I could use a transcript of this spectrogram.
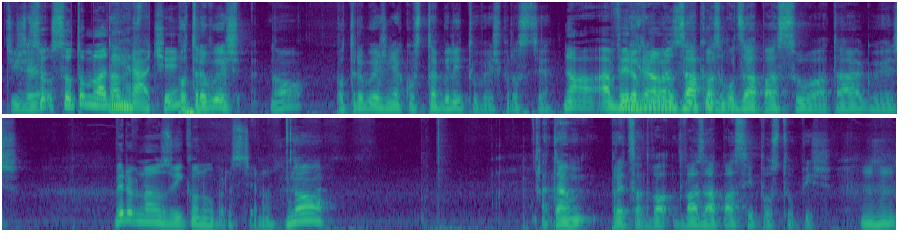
Čiže jsou, jsou to mladí hráči? Potrebuješ, no, potrebuješ nějakou stabilitu, vieš, prostě. No a vyrovnanost zápas od zápasu a tak, vieš. Vyrovnanost výkonu prostě, no. No. A tam predsa dva, dva zápasy postupíš. Mhm,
